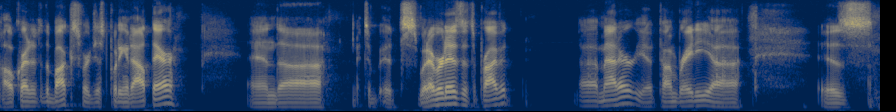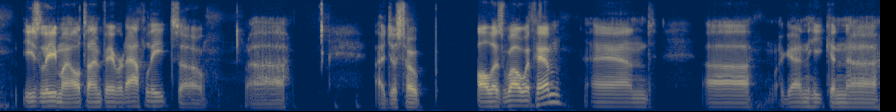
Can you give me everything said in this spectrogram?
All credit to the Bucks for just putting it out there, and uh, it's a, it's whatever it is. It's a private uh, matter. Yeah, Tom Brady uh, is easily my all-time favorite athlete, so. Uh, I just hope all is well with him. And uh, again, he can, uh,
